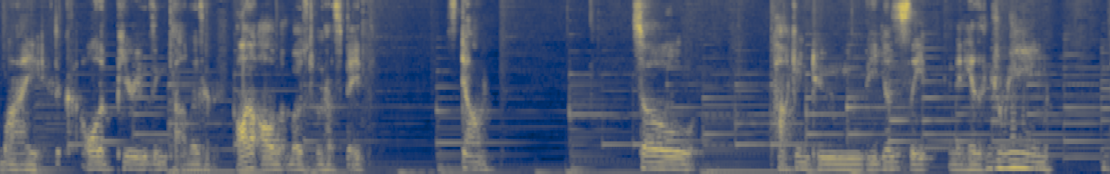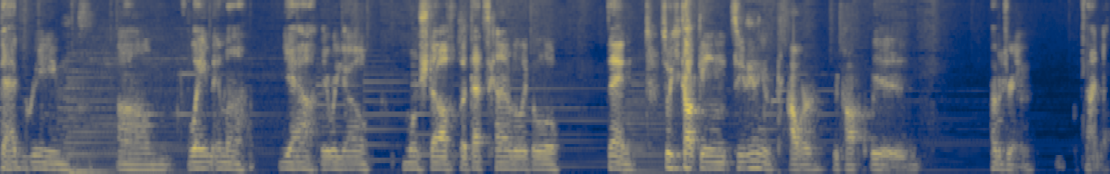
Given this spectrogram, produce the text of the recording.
Why the, all the periods and commas have all all most of them have space. It's dumb. So talking to he goes to sleep and then he has a dream. Bad dream. Um blame Emma. Yeah, there we go. More stuff, but that's kind of like a little thing. So he's talking so he's using his power to talk with have a dream. Kinda.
